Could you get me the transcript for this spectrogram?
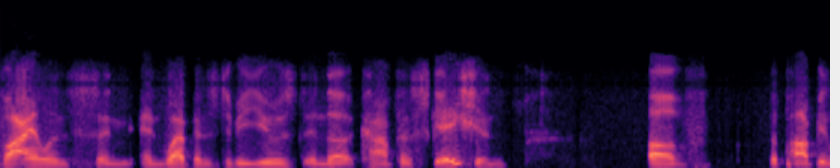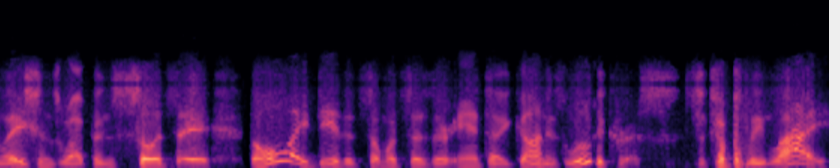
violence and, and weapons to be used in the confiscation of the population's weapons. So it's a the whole idea that someone says they're anti-gun is ludicrous. It's a complete lie.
